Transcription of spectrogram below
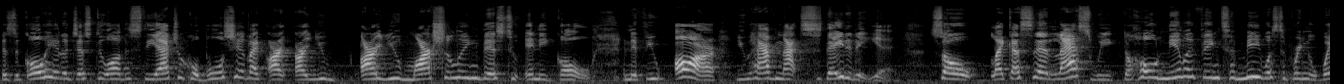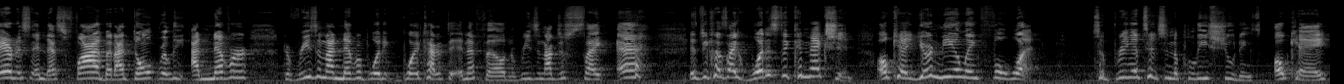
Is the goal here to just do all this theatrical bullshit? Like, are are you are you marshaling this to any goal? And if you are, you have not stated it yet. So, like I said last week, the whole kneeling thing to me was to bring awareness, and that's fine. But I don't really, I never, the reason I never boy, boycotted the NFL, and the reason I just like, eh, is because like, what is the connection? Okay, you're kneeling for what? To bring attention to police shootings. Okay,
